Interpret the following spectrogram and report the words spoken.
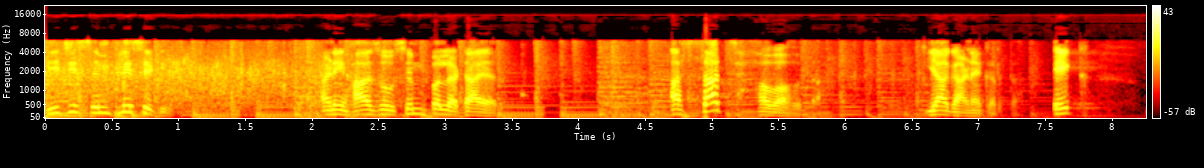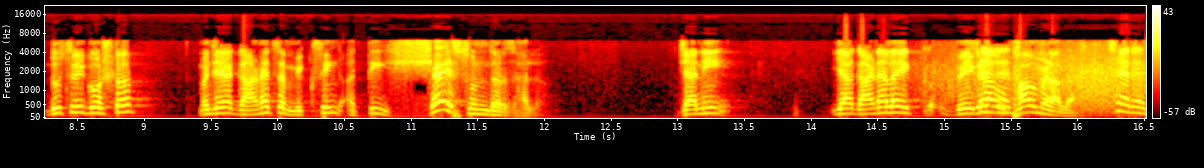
ही जी सिम्प्लिसिटी आणि हा जो सिंपल अटायर असाच हवा होता या गाण्याकरता. एक दुसरी गोष्ट म्हणजे या गाण्याचं मिक्सिंग अतिशय सुंदर झालं ज्यांनी या गाण्याला एक वेगळा. उठाव मिळाला. शरद.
